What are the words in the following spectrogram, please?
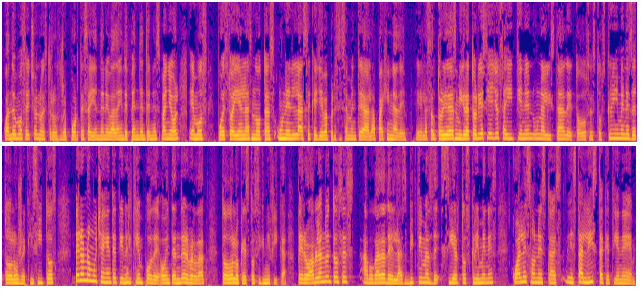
cuando hemos hecho nuestros reportes ahí en de Nevada Independent en español, hemos puesto ahí en las notas un enlace que lleva precisamente a la página de eh, las autoridades migratorias y ellos ahí tienen una lista de todos estos crímenes, de todos los requisitos, pero no mucha gente tiene el tiempo de o entender, ¿verdad?, todo lo que esto significa. Pero hablando entonces, abogada de las víctimas de ciertos crímenes, ¿cuáles son estas esta lista que tiene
